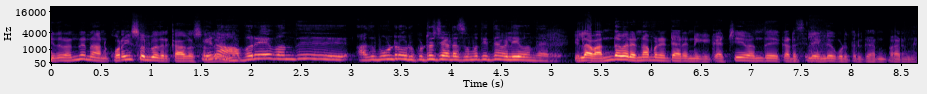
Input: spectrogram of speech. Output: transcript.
இது வந்து நான் குறை சொல்வதற்காக ஏன்னா சொல்ல அவரே வந்து அது போன்ற ஒரு குற்றச்சாட்டை சுமத்தி தான் வெளியே வந்தார். இல்லை வந்தவர் என்ன பண்ணிட்டார்? இன்னைக்கு கட்சியை வந்து கடைசியில் எங்கே கொடுத்துருக்காருன்னு பாருங்க.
